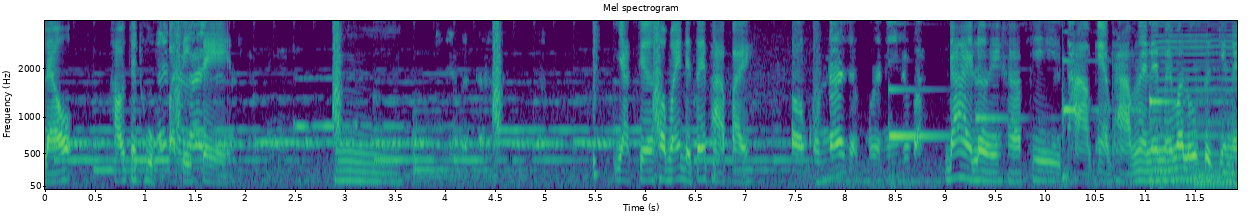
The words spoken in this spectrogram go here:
แล้ว เขาจะถูกปฏิเสธอืมไม่เป็นไรอยากเจอเขาไหมเดี๋ยวเต้ยพาไปขอบคุณได้จากเบอร์นี้หรือเปล่าได้เลยครับ พี่ถามแอบถามหน่อยได้ไหมว่ารู้สึกยังไง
